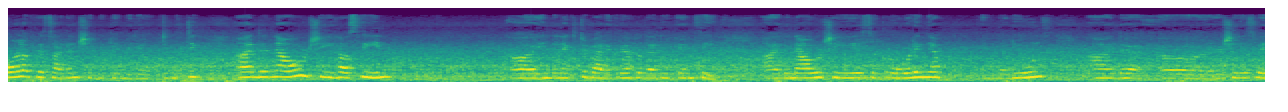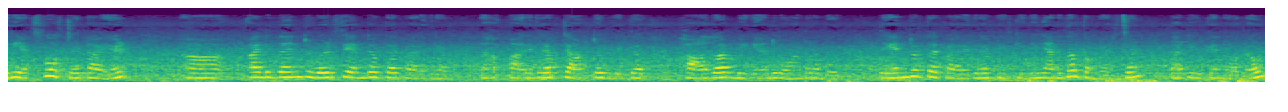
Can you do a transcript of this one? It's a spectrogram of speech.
all of a sudden she became very optimistic. And now she has seen uh, in the next paragraph that you can see. And now she is crawling up in the dunes and uh, she is very exhausted, tired. Uh, and then towards the end of that paragraph, the paragraph started with the Hagar began to wonder about. The end of that paragraph is giving another comparison that you can note down.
